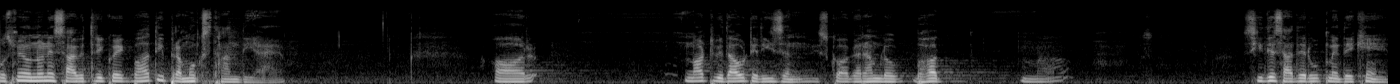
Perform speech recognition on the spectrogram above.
उसमें उन्होंने सावित्री को एक बहुत ही प्रमुख स्थान दिया है। और नॉट विदाउट ए रीज़न इसको अगर हम लोग बहुत सीधे साधे रूप में देखें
